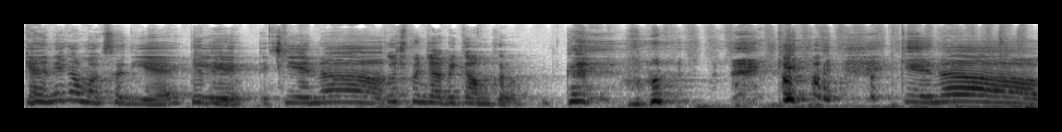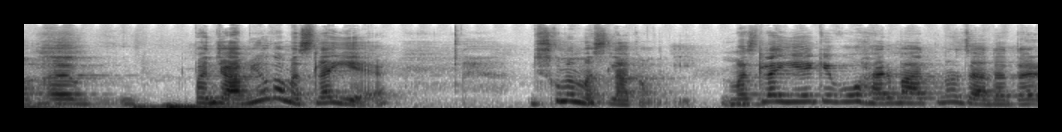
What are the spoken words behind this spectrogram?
کہنے کا مقصد یہ ہے کہ نا کچھ پنجابی کام کرو۔ نا پنجابیوں کا مسئلہ یہ ہے جس کو میں مسئلہ کہوں گی مسئلہ یہ ہے کہ وہ ہر بات نا زیادہ تر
